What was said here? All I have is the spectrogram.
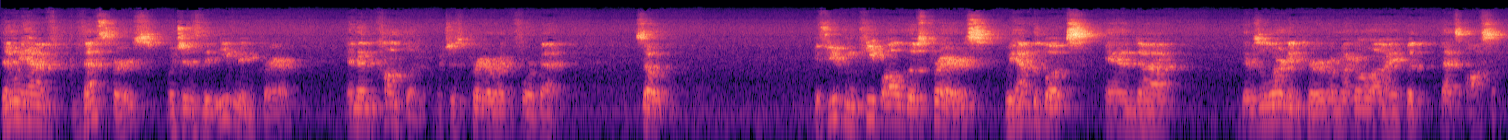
Then we have vespers, which is the evening prayer, and then compline, which is prayer right before bed. So if you can keep all those prayers, we have the books, and uh, there's a learning curve, I'm not going to lie, but that's awesome.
